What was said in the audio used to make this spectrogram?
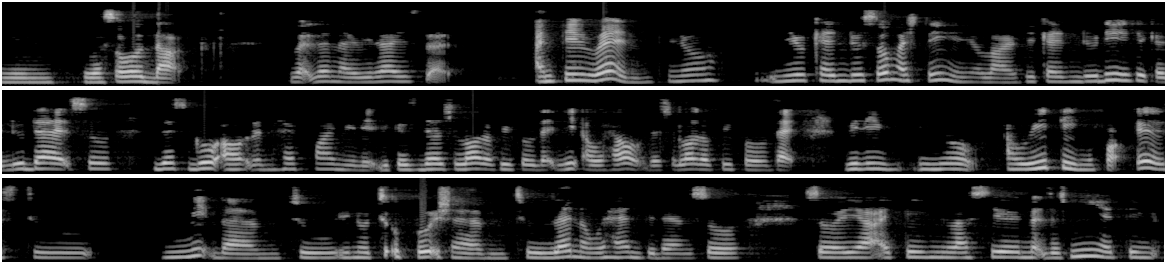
I mean, it was all dark. But then I realized that until when, you know, you can do so much thing in your life. You can do this, you can do that. So just go out and have fun with it because there's a lot of people that need our help. There's a lot of people that really, you know, are waiting for us to meet them, to, you know, to approach them, to lend our hand to them. So, so yeah, I think last year, not just me, I think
